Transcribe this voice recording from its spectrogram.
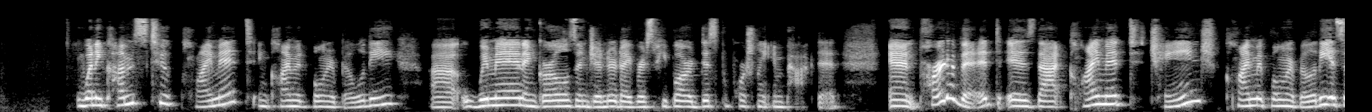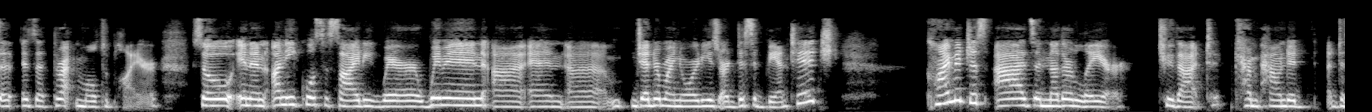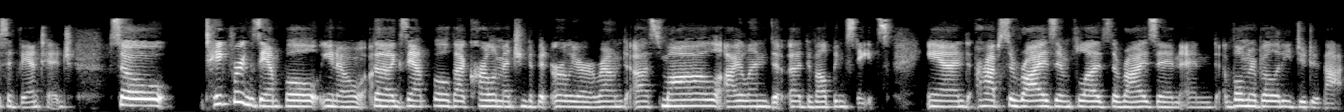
When it comes to climate and climate vulnerability, uh, women and girls and gender diverse people are disproportionately impacted. And part of it is that climate change, climate vulnerability is a, is a threat multiplier. So in an unequal society where women uh, and um, gender minorities are disadvantaged, climate just adds another layer to that compounded disadvantage. So take for example you know the example that carla mentioned a bit earlier around uh, small island uh, developing states and perhaps the rise in floods the rise in and vulnerability due to that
